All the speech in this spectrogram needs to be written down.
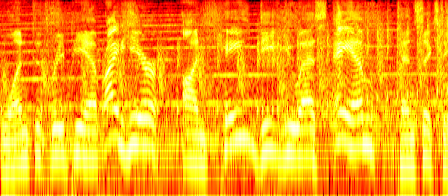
1 to 3 p.m., right here on KDUS AM 1060.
